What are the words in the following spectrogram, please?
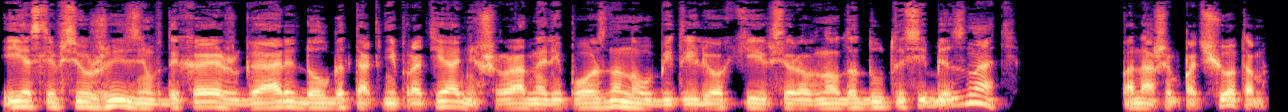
И если всю жизнь вдыхаешь гарь, долго так не протянешь, рано или поздно, но убитые легкие все равно дадут о себе знать. По нашим подсчетам,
